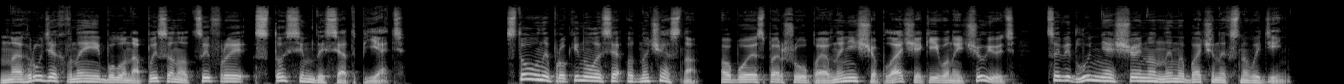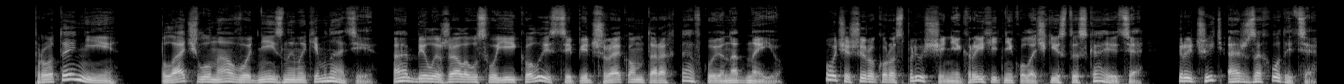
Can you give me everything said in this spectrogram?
На грудях в неї було написано цифри 175. Стоуни прокинулися одночасно, обоє спершу упевнені, що плач, який вони чують, це відлуння щойно ними бачених сновидінь. Проте ні. Плач лунав в одній з ними кімнаті, Аббі лежала у своїй колисці під шреком та рахтавкою над нею. Очі широко розплющені, крихітні кулачки стискаються, кричить, аж заходиться.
